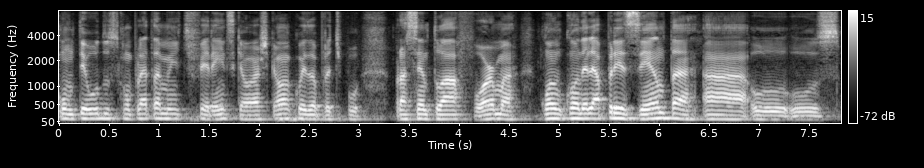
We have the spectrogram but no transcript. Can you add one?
conteúdos completamente diferentes, que eu acho que é uma coisa pra, tipo, pra acentuar a forma. Quando, quando ele apresenta a, o- os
